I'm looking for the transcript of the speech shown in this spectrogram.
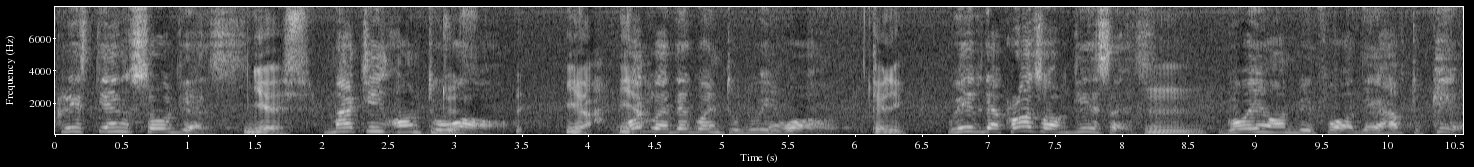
Christian soldiers Yes. marching on to war. Yeah. What Yeah. were they going to do in war? Killing. With the cross of Jesus Mm. going on before, they have to kill.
